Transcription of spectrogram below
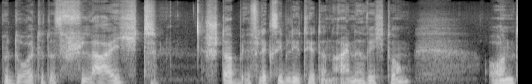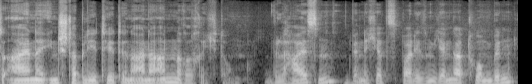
bedeutet es vielleicht Flexibilität in eine Richtung und eine Instabilität in eine andere Richtung. Will heißen, wenn ich jetzt bei diesem Jenga-Turm bin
